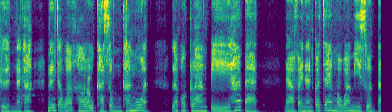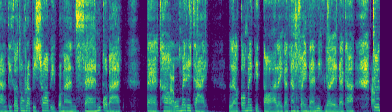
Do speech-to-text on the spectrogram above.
คืนนะคะ เนื่องจากว่าเขาขาดส่งค่างวด แล้วพอกลางปี 58นะไฟแนนซ์ก็แจ้งมาว่ามีส่วนต่างที่เขาต้องรับผิดชอบอีกประมาณแสนกว่าบาท แต่เขาไม่ได้จ่าย แล้วก็ไม่ติดต่ออะไรกับทางไฟแนนซ์อีกเลยนะคะ จน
